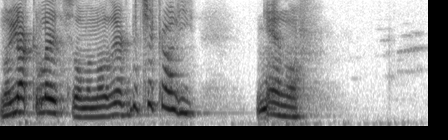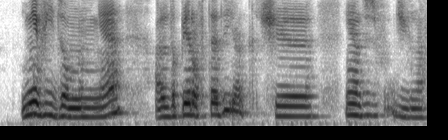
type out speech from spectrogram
No jak lecą, no jakby czekali. Nie no. Nie widzą mnie, ale dopiero wtedy jak się... Nie no, to jest dziwne.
